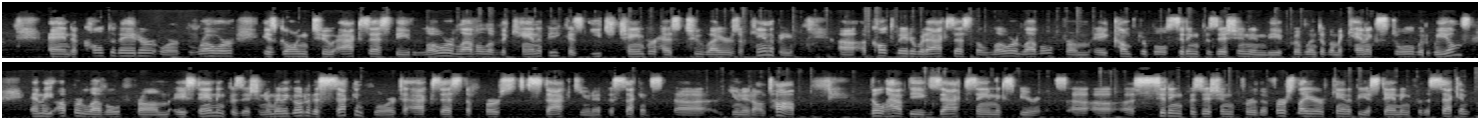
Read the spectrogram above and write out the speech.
And a cultivator or a grower is going to access the lower level of the canopy because each chamber has two layers of canopy. Uh, a cultivator would access the lower level from a comfortable sitting position in the equivalent of a mechanic's stool with wheels, and the upper level from a standing position. And when they go to the second floor to access the first first stacked unit, the second uh, unit on top, they'll have the exact same experience uh, a, a, sitting position for the first layer of canopy, a standing for the second.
